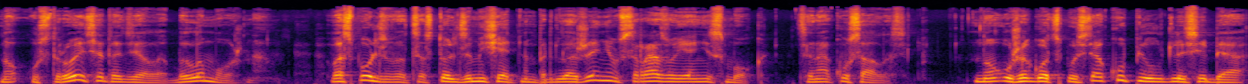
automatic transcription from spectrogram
Но устроить это дело было можно. Воспользоваться столь замечательным предложением сразу я не смог. Цена кусалась. Но уже год спустя купил для себя,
